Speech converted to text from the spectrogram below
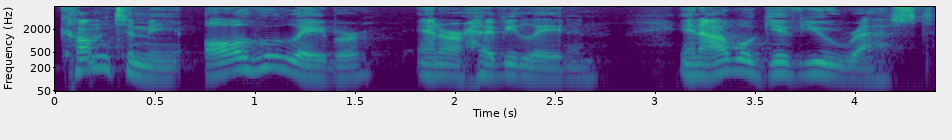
Come to me, all who labor and are heavy laden, and I will give you rest.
